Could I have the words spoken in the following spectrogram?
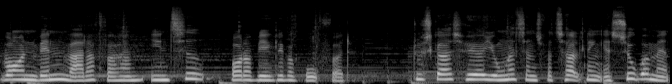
hvor en ven var der for ham i en tid, hvor der virkelig var brug for det. Du skal også høre Jonathans fortolkning af Superman,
